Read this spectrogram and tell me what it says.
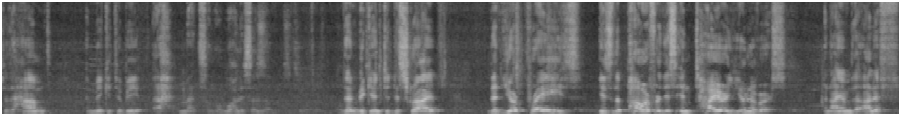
to the hamd and make it to be Ahmad Then begin to describe that your praise is the power for this entire universe. And I am the alif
